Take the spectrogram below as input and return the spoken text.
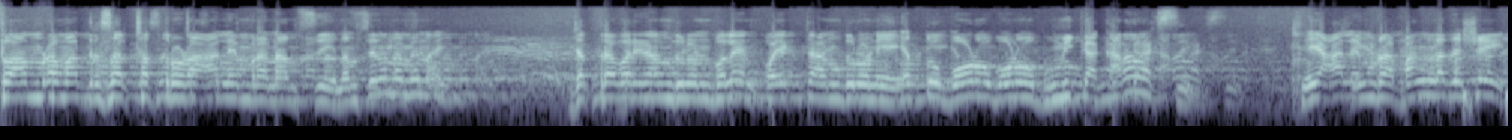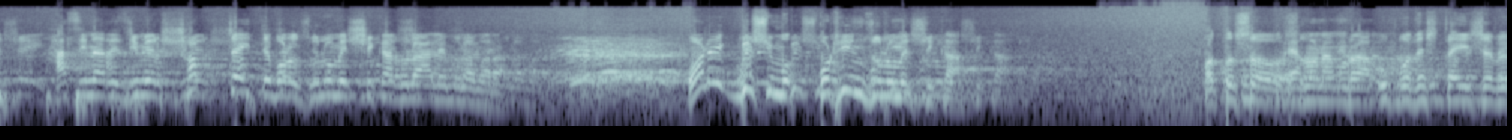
তো আমরা মাদ্রাসার ছাত্ররা, আলেমরা নামছে। নামছে না, নামে নাই? যাত্রাবাড়ির আন্দোলন বলেন, কয়েকটা আন্দোলনে এত বড় বড় ভূমিকা কারা রাখছে? এই আলেমরা বাংলাদেশে হাসিনা রেজিমের সবচাইতে বড় জুলুমের শিকার হলো আলেম ওলামারা অনেক বেশি কঠিন জুলুমের শিকার। অথচ এখন আমরা উপদেষ্টা হিসেবে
